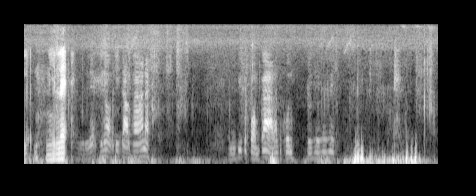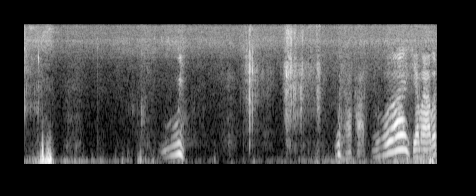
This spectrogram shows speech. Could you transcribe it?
เลยนี่แหละนี่แหละพี่น้องที่ตามหานะอันนี้คือกระป๋อมก้านะทุกคนเฮ้ยเฮ้ยเฮ้ยเฮ้ยอุ้ยอุ้ยหาขาดเฮ้ยเสียมาเบิด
